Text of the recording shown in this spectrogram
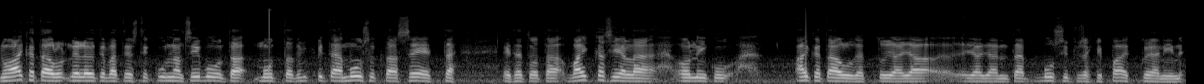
No aikataulut ne löytyvät tietysti kunnan sivuilta, mutta nyt pitää muistuttaa se, että, että tuota, vaikka siellä on niin kuin aikataulutettuja ja, ja, ja niitä bussipysäkipaikkoja, niin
